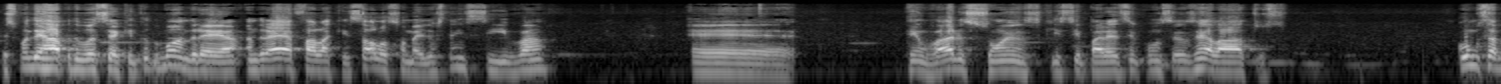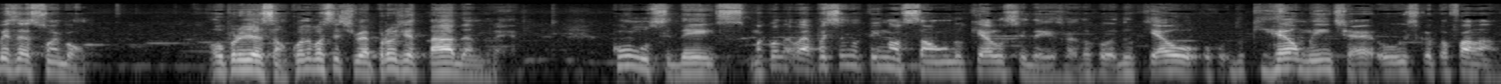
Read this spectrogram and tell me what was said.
Responder rápido você aqui. Tudo bom, Andréia? Andréia fala aqui. Saulo, sou média ostensiva. É... Tenho vários sonhos que se parecem com seus relatos. Como saber se é sonho bom? Ou projeção? Quando você estiver projetada, Andréia, com lucidez, mas quando você não tem noção do que é lucidez, do, do, que é o, do que realmente é isso que eu estou falando.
